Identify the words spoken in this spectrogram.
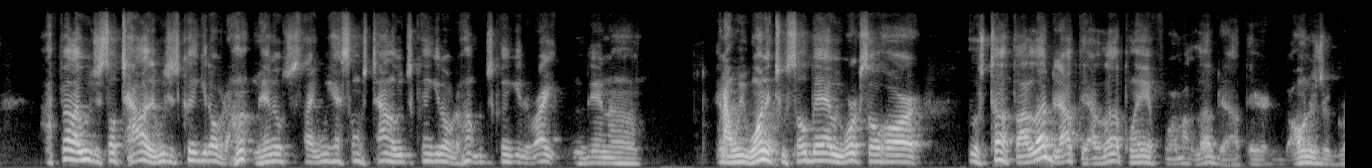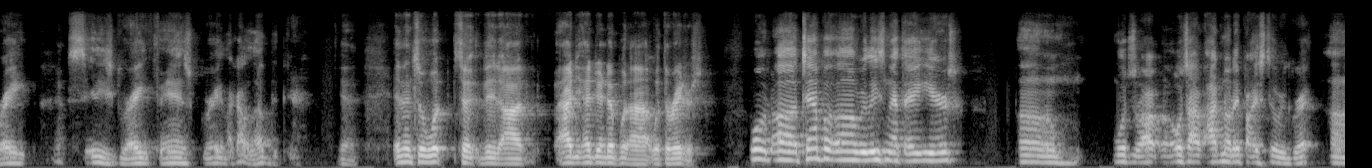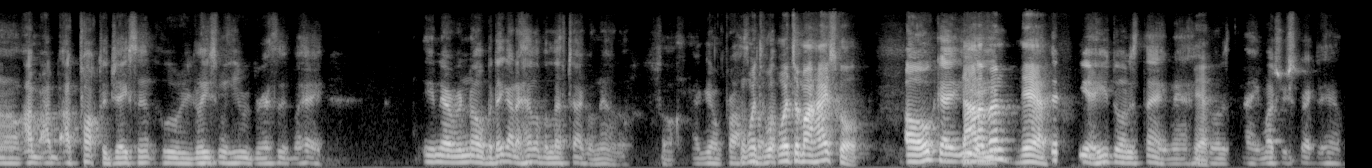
I felt like we were just so talented. We just couldn't get over the hump, man. It was just like we had so much talent. We just couldn't get over the hump. We just couldn't get it right. And then, um, and I, we wanted to so bad. We worked so hard. It was tough. I loved it out there. I love playing for them. I loved it out there. The owners are great. Yeah. City's great. Fans great. Like I loved it there. Yeah. And then, so what? So did uh, How you, you end up with, uh, with the Raiders? Well, uh, Tampa uh, released me after eight years, um, which I, which I, I, know they probably still regret. Uh, I, I, I, talked to Jason, who released me. He regrets it, but hey, you never know. But they got a hell of a left tackle now, though. So I give him props. Went to, went to my high school. Oh, okay. Donovan? Yeah. Yeah. yeah, he's doing his thing, man. He's yeah. doing his thing. Much respect to him.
